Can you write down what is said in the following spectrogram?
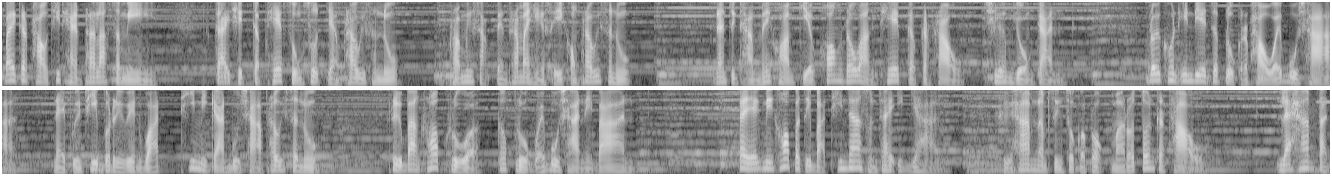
ใบกระเพราที่แทนพระลักษมีใกล้ชิดกับเทพสูงสุดอย่างพระวิษณุ เพราะมีศักดิ์เป็นพระมเหสีของพระวิษณุ นั่นจึงทำให้ความเกี่ยวข้องระหว่างเทพกับกระเพราเชื่อมโยงกัน โดยคนอินเดียจะปลูกกระเพราไว้บูชา ในพื้นที่บริเวณวัดที่มีการบูชาพระวิษณุ หรือบางครอบครัวก็ปลูกไว้บูชาในบ้าน แต่ยังมีข้อปฏิบัติที่น่าสนใจอีกอย่าง คือห้ามนำสิ่งสกปรกมารดต้นกระเพรา และห้ามตัด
